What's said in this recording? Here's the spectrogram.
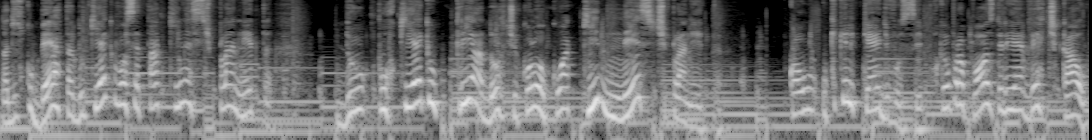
da descoberta do que é que você está aqui neste planeta, do porquê é que o Criador te colocou aqui neste planeta. Qual, o que, que ele quer de você? Porque o propósito ele é vertical,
